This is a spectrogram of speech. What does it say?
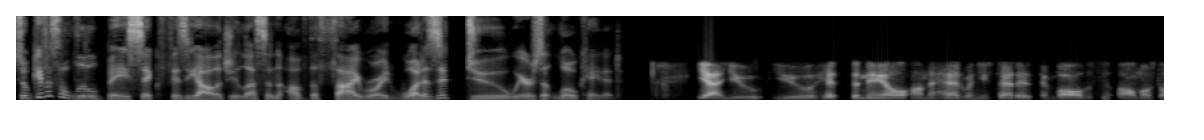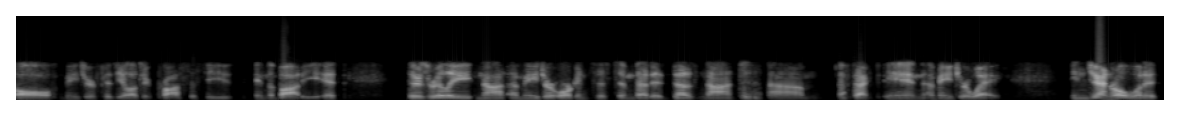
So give us a little basic physiology lesson of the thyroid. What does it do? Where's it located? Yeah, you you hit the nail on the head when you said it involves almost all major physiologic processes in the body. It there's really not a major organ system that it does not um, affect in a major way. In general, what it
